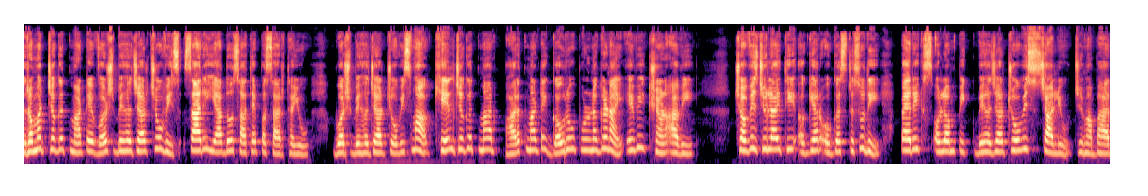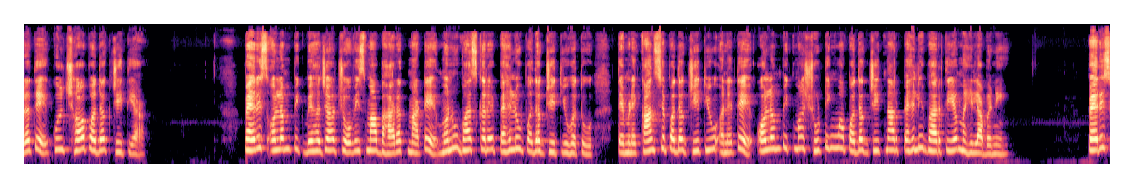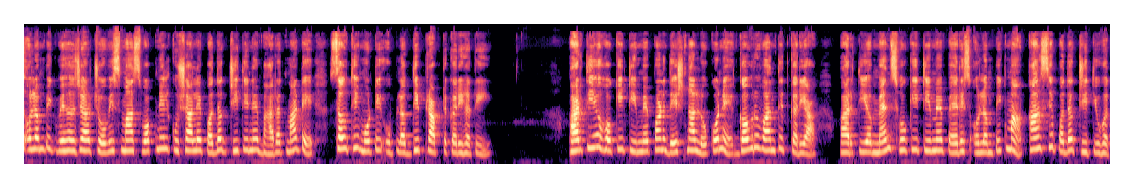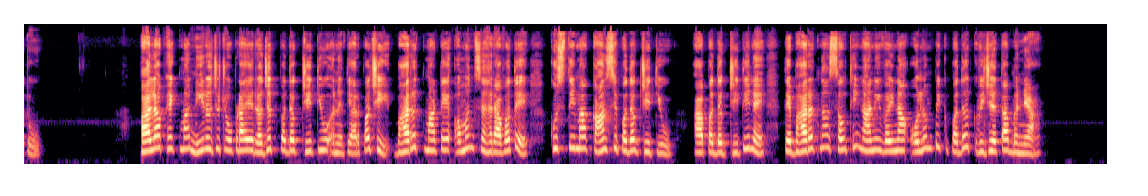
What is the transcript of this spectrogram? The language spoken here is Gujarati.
રમત જગત માટે વર્ષ બે હજાર ચોવીસ સારી યાદો સાથે પસાર થયું. વર્ષ બે હજાર ચોવીસમાં ખેલ જગતમાં ભારત માટે ગૌરવપૂર્ણ ગણાય એવી ક્ષણ આવી. છવ્વીસ જુલાઈથી અગિયાર ઓગસ્ટ સુધી પેરિસ ઓલિમ્પિક બે હજાર ચોવીસ ચાલ્યું, જેમાં ભારતે કુલ છ પદક જીત્યા. પેરિસ ઓલિમ્પિક બે હજાર ચોવીસમાં ભારત માટે મનુ ભાસ્કરે પહેલું પદક જીત્યું હતું. તેમણે કાંસ્ય પદક જીત્યું અને તે ઓલિમ્પિકમાં શૂટિંગમાં પદક જીતનાર પહેલી ભારતીય મહિલા બની. પેરિસ ઓલિમ્પિક બે હજાર ચોવીસમાં સ્વપ્નિલ કુશાલે પદક જીતીને ભારત માટે સૌથી મોટી ઉપલબ્ધિ પ્રાપ્ત કરી હતી. ભારતીય હોકી ટીમે પણ દેશના લોકોને ગૌરવાન્વિત કર્યા. ભારતીય મેન્સ હોકી ટીમે પેરિસ ઓલિમ્પિકમાં કાંસ્ય પદક જીત્યું હતું. ભાલા ફેંકમાં નીરજ ચોપડાએ રજત પદક જીત્યું અને ત્યાર પછી ભારત માટે અમન સહેરાવતે કુસ્તીમાં કાંસ્ય પદક જીત્યું. આ પદક જીતીને તે ભારતના સૌથી નાની વયના ઓલિમ્પિક પદક વિજેતા બન્યા.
